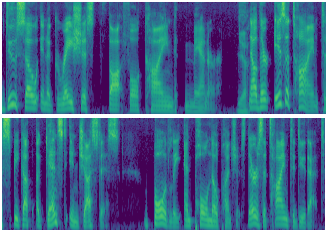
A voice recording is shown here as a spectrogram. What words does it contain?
do so in a gracious, thoughtful, kind manner. yeah. Now, there is a time to speak up against injustice boldly and pull no punches. There is a time to do that.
